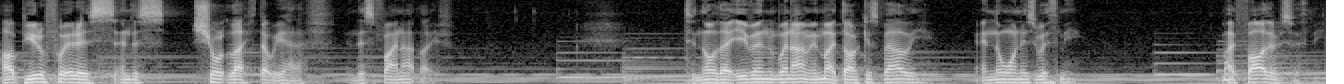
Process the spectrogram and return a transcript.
How beautiful it is in this short life that we have, in this finite life. To know that even when I'm in my darkest valley and no one is with me, my Father is with me.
